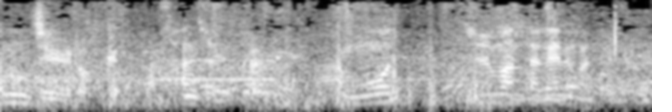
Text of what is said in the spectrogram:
36。36。もう10万高いのが出てくる。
